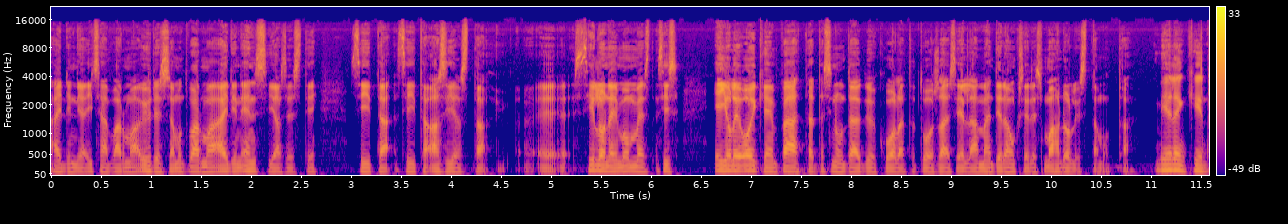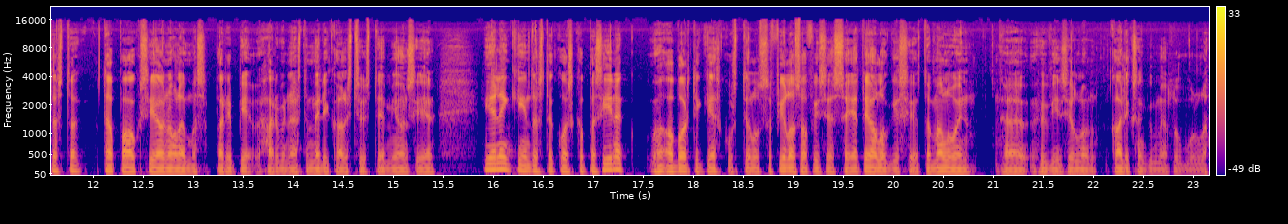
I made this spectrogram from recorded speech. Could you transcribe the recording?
äidin ja isän varmaan yhdessä, mutta varmaan äidin ensisijaisesti siitä, siitä asiasta. Silloin ei mun mielestä, siis ei ole oikein päättää, että sinun täytyy kuolla, että tuo saisi elää. Mä en tiedä, onko se edes mahdollista, mutta... Mielenkiintoista tapauksia on olemassa. Pari harvinaista medikaalista systeemiä on siihen. Mielenkiintoista, koska siinä aborttikeskustelussa, filosofisessa ja teologisessa, jota mä luin hyvin silloin 80-luvulla,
